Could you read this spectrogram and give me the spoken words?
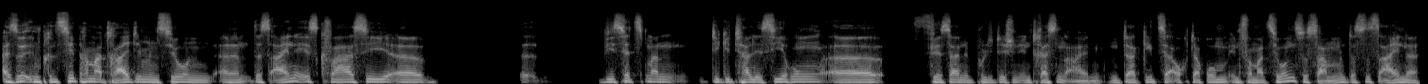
Also im Prinzip haben wir drei Dimensionen. Ähm, das eine ist quasi, äh, äh, wie setzt man Digitalisierung äh, für seine politischen Interessen ein. Und da geht es ja auch darum, Informationen zu sammeln. Das ist eine.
